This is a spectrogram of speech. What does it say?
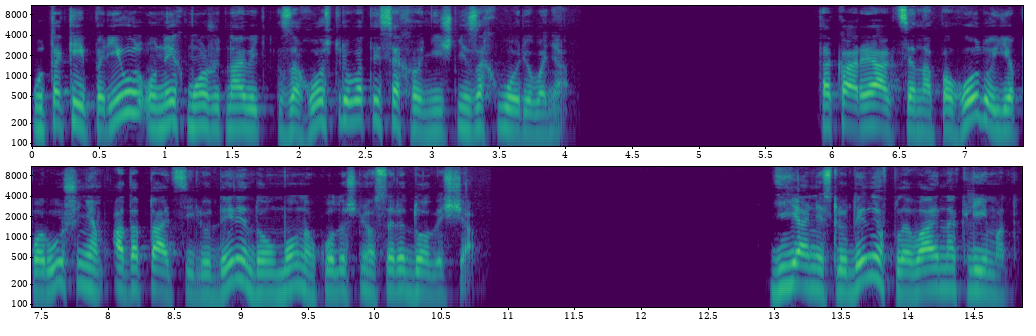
У такий період у них можуть навіть загострюватися хронічні захворювання. Така реакція на погоду є порушенням адаптації людини до умов навколишнього середовища. Діяльність людини впливає на клімат.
